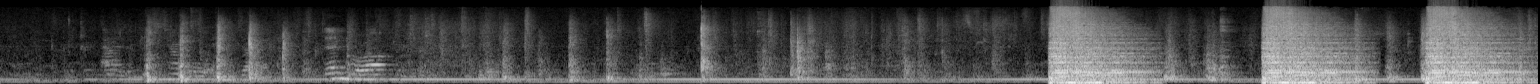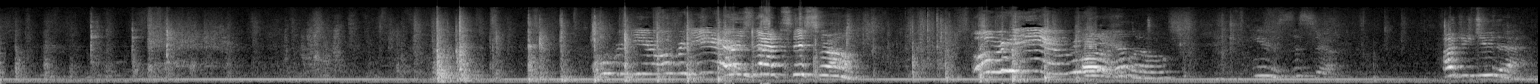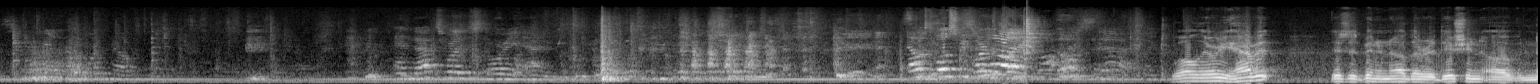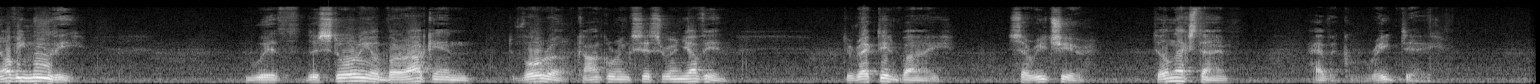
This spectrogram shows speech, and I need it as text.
After his temple and died. Then Barak Oh, hello. Here's Sisera. How'd you do that? You really don't want to know. And that's where the story ends. that was supposed to be part of the play. Well, there you have it. This has been another edition of Novi Movie with the story of Barak and Dvorah conquering Sisera and Yavin, directed by Sarit here. Till next time, have a great day.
